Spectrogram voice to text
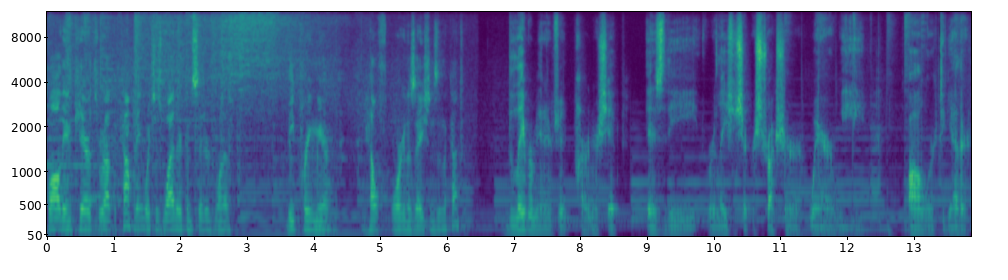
quality and care throughout the company, which is why they're considered one of the premier health organizations in the country. The Labor Management Partnership is the relationship or structure where we all work together.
